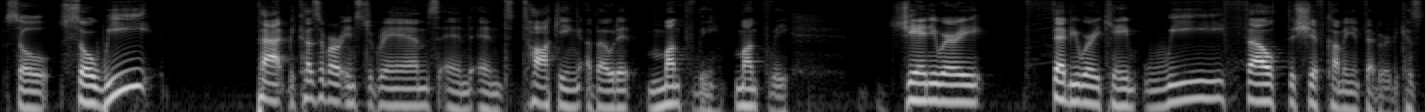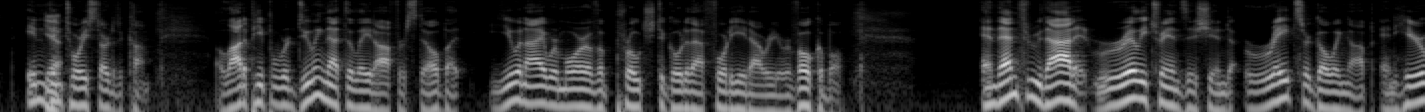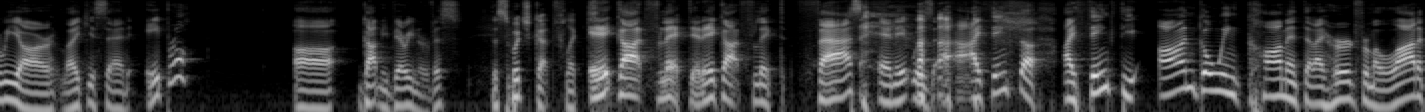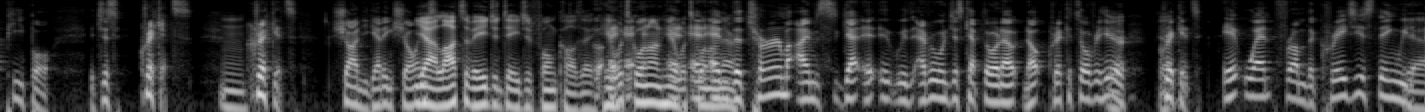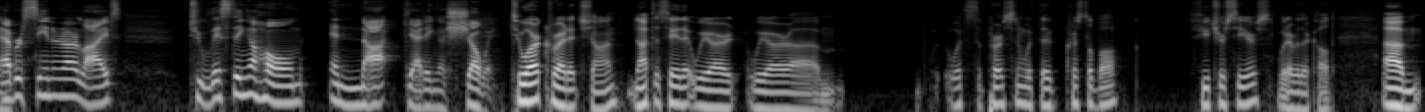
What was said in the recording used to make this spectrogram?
So so we pat because of our instagrams and and talking about it monthly monthly january february came we felt the shift coming in february because inventory started to come a lot of people were doing that delayed offer still but you and i were more of approach to go to that 48 hour irrevocable and then through that, it really transitioned. Rates are going up. And here we are, like you said, April uh, got me very nervous. the switch got flicked. It got flicked and it got flicked fast. And it was, I I think the, I think the ongoing comment that I heard from a lot of people, it just crickets, crickets. Sean, you getting showings? yeah, lots of agent to agent phone calls. eh? Hey, what's And- going on here? What's and, going on and there? the term I'm get it, it was everyone just kept throwing out. No, crickets over here. Yeah, Crickets. It went from the craziest thing we'd Yeah. ever seen in our lives to listing a home and not getting a showing. to our credit, Sean, not to say that we are we are um, what's the person with the crystal ball, future seers, whatever they're called. Um,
